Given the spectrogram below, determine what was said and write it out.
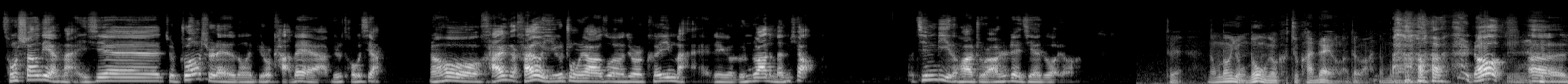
从商店买一些就装饰类的东西，比如卡背啊，比如头像。然后还还有一个重要的作用就是可以买这个轮抓的门票。金币的话，主要是这些作用。对，能不能涌动就就看这个了，对吧？能不能？然后呃，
